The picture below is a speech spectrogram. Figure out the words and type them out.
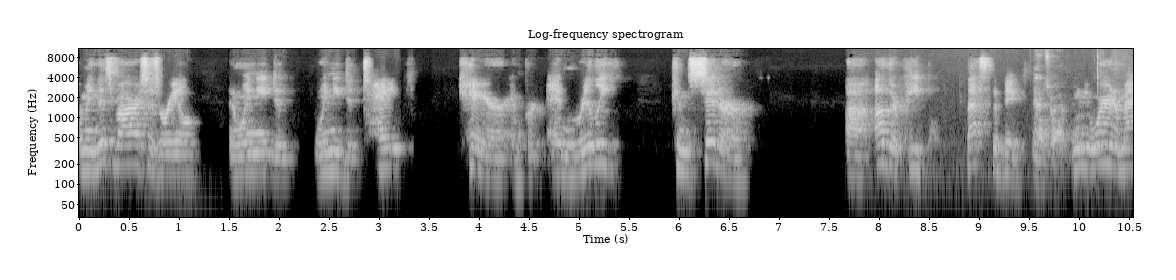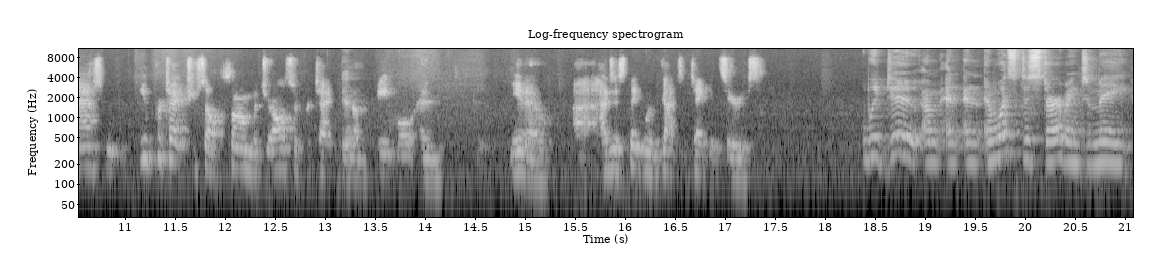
I mean, this virus is real, and we need to we need to take care and and really consider uh, other people. That's the big thing. That's right. When you're wearing a mask, you protect yourself some, but you're also protecting other people. And you know, I, I just think we've got to take it seriously. We do. Um, and, and, and what's disturbing to me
